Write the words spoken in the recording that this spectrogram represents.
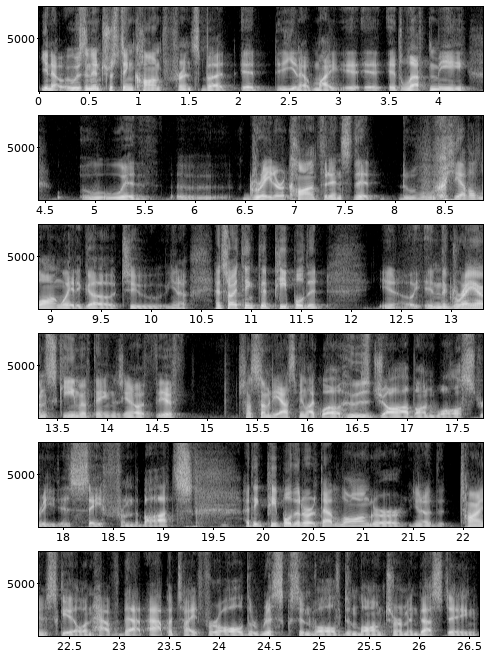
you know, it was an interesting conference, but it, you know, my it, it left me with greater confidence that we have a long way to go to, you know, and so I think that people that, you know, in the grand scheme of things, you know, if, if so somebody asked me like, well, whose job on Wall Street is safe from the bots? I think people that are at that longer, you know, the time scale and have that appetite for all the risks involved in long-term investing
